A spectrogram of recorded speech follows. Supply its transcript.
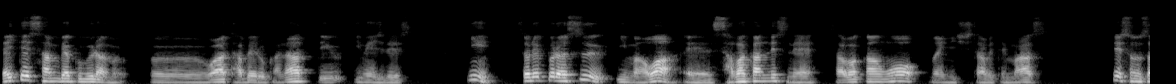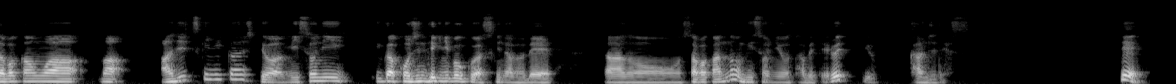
だいたい 300g は食べるかなっていうイメージです。に、それプラス、今は、えー、サバ缶ですね。サバ缶を毎日食べてます。で、そのサバ缶は、まあ、味付けに関しては味噌煮が個人的に僕は好きなので、あのー、サバ缶の味噌煮を食べてるっていう感じです。で、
